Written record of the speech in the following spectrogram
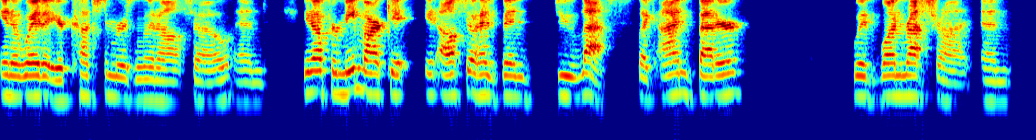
in a way that your customers win also. And, you know, for me, Mark, it, it also has been do less. Like I'm better with one restaurant. And,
